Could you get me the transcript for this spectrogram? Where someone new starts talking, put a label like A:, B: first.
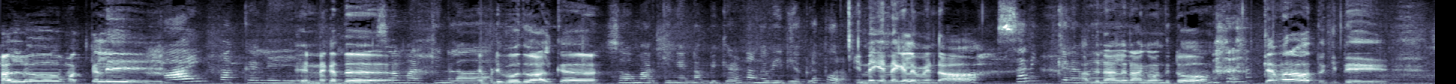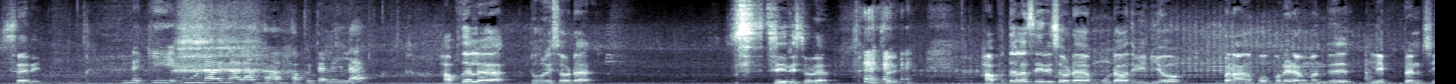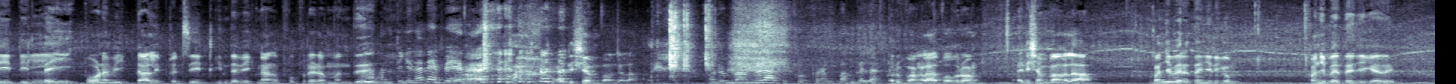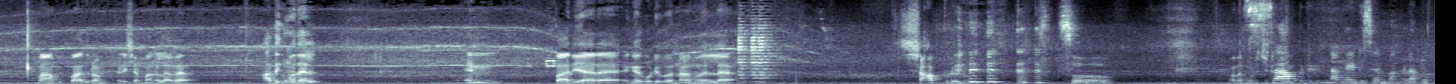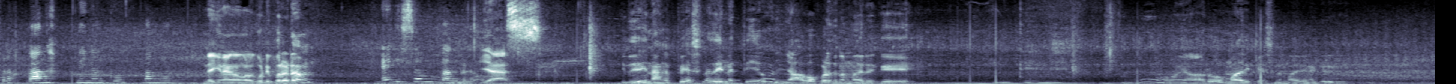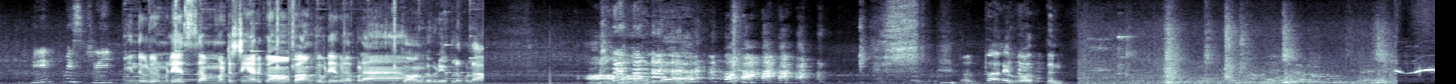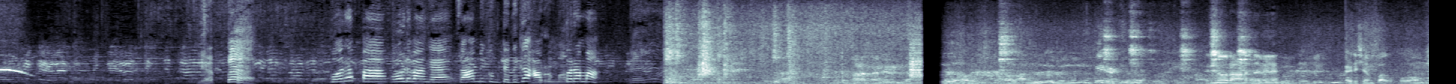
A: Hello மக்களே.
B: Hi மக்களே.
A: என்ன கதை?
B: சோமா இருக்கீங்களா?
A: எப்படி போகுது வாழ்க்கை?
B: சோமா இருக்கீங்க நம்பிக்கையோட நாங்க வீடியோக்குள்ள போறோம்.
A: இன்னைக்கு என்ன கிளம்பேண்டா
B: சனிக்கிழமை.
A: அதனால நாங்க வந்துட்டோம். கேமராவை தூக்கிட்டு. சரி.
B: இன்னைக்கு மூன்றாவது நாளாக ஹப்புத்தலையில
A: அப்தல டூரிஸோட சீரிஸோட சரி. ஹப்தல சீரிஸோட மூன்றாவது வீடியோ இப்போ நாங்கள் போகிற இடம் வந்து லிப்டன் சீட் இல்லை. போன வீக் தான் லிப்டன் சீட் இந்த வீக் நாங்கள் போகிற இடம் வந்து அடிஷம் பங்களா
B: ஒரு பங்களாக்கு பங்களா.
A: ஒரு பங்களா போகிறோம் அடிஷம் பங்களா கொஞ்சம் பேருக்கு தெரிஞ்சிருக்கும். கொஞ்சம் பேர் தெரிஞ்சிக்காது. வா பார்க்குறோம் அடிஷம் பங்களாவை அதுக்கு முதல் என் பாதியாரை எங்கே கூட்டி போகிறனால முதல்ல சாப்பிடணும். ஸோ அதை முடிச்சுட்டு.
B: சாப்பிட்டுட்டு நாங்க எடிசன் பங்களா போறோம். வாங்க நீங்க போ வாங்க
A: இன்னைக்கு நாங்கள் உங்களை கூட்டி போகிற இடம்?
B: எடிசன் பங்களா
A: எஸ் இது நாங்கள் பேசுனது என்னத்தையோ ஞாபகப்படுத்தின மாதிரி இருக்கு. யாரோ மாதிரி பேசுன மாதிரி எனக்கு இருக்கு.
B: மீட் மிஸ்ட்ரி
C: இந்த வீடியோ உண்மையிலேயே செம்ம இன்ட்ரெஸ்டிங்காக இருக்கும். வாங்க வீடியோ குழப்பலாம்
D: வாங்க அப்படியே குழப்பலாம்
A: ஆமாங்க. அதானே பார்த்தேன்
E: பொறப்பா ஓடுவாங்க. சாமி கும்பிட்டதுக்கு அப்புறமா?
A: இன்னொரு ஆனந்தமே அடிஷன் பார்க்க போவோம்.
